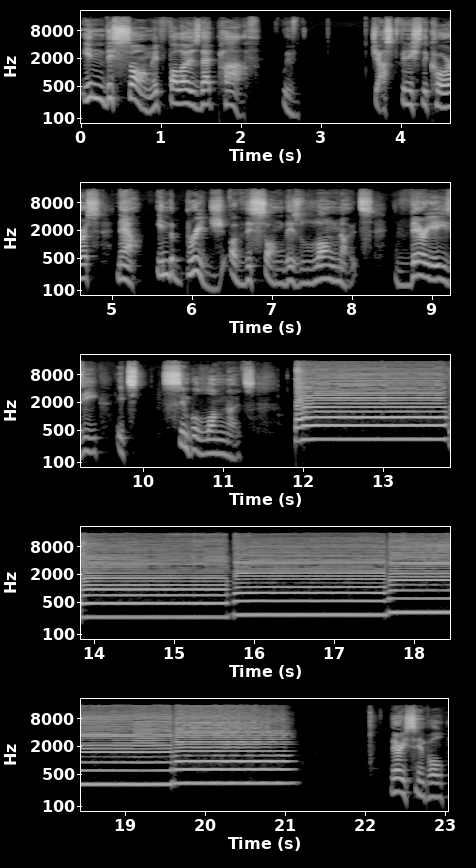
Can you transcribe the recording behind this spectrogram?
In this song, it follows that path. We've just finished the chorus. Now, in the bridge of this song, there's long notes. Very easy. It's simple long notes. Very simple.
